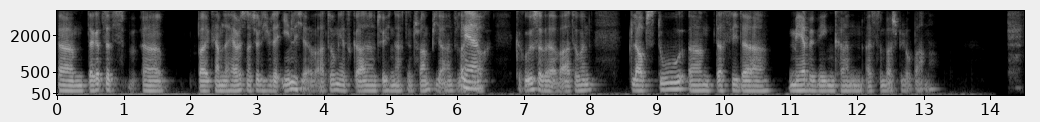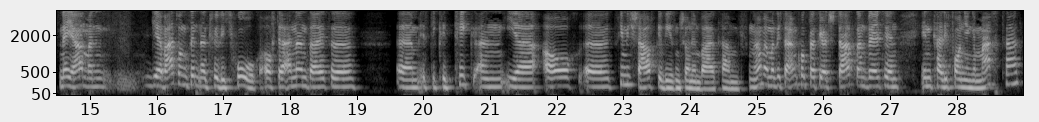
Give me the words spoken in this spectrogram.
Ähm, da gibt's jetzt äh, bei Kamala Harris natürlich wieder ähnliche Erwartungen, jetzt gerade natürlich nach den Trump-Jahren vielleicht ja. noch größere Erwartungen. Glaubst du, ähm, dass sie da mehr bewegen kann als zum Beispiel Obama? Naja, man, die Erwartungen sind natürlich hoch. Auf der anderen Seite ähm, ist die Kritik an ihr auch äh, ziemlich scharf gewesen schon im Wahlkampf. Ne? Wenn man sich da anguckt, was sie als Staatsanwältin in Kalifornien gemacht hat,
